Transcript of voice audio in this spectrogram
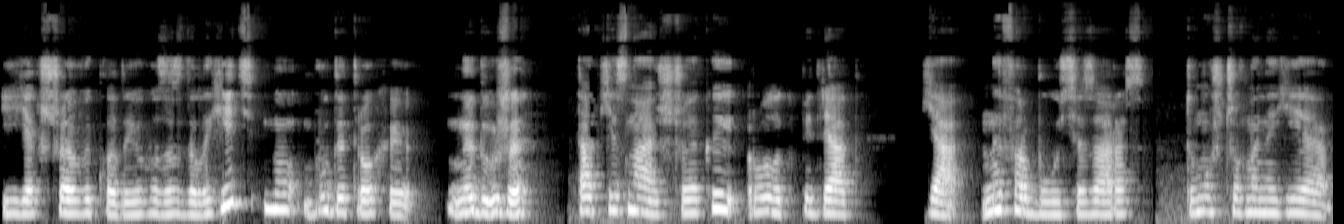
і якщо я викладу його заздалегідь, ну, буде трохи не дуже. Так, я знаю, що який ролик підряд я не фарбуюся зараз, тому що в мене є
